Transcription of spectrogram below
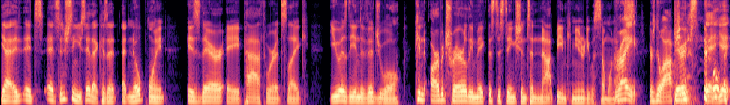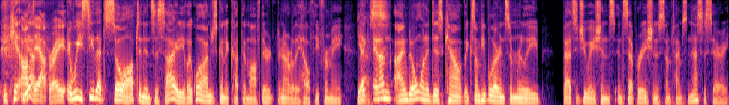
yeah it, it's it's interesting you say that because at, at no point is there a path where it's like you as the individual can arbitrarily make this distinction to not be in community with someone else Right. There's no option. There's no- yeah, yeah, you can't opt Yeah. out, right? And we see that so often in society of like, well, I'm just going to cut them off. They're they're not really healthy for me. Like, Yes. and I'm I don't want to discount like some people are in some really bad situations and separation is sometimes necessary,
